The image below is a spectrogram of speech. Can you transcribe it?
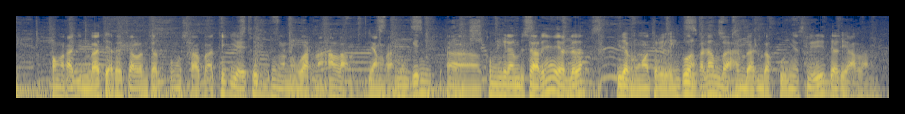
uh, pengrajin batik atau calon-calon pengusaha batik yaitu dengan warna alam yang mungkin uh, kemungkinan besarnya ya adalah tidak mengotori lingkungan karena bahan-bahan bakunya sendiri dari alam.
